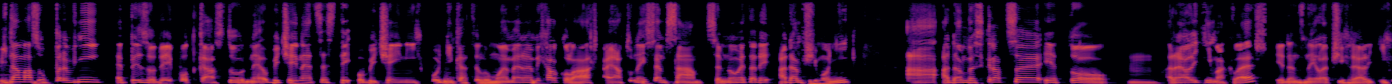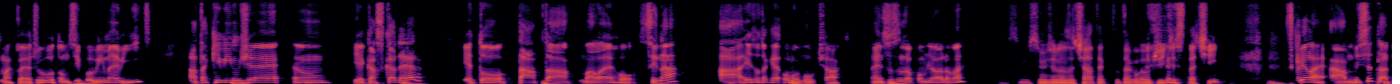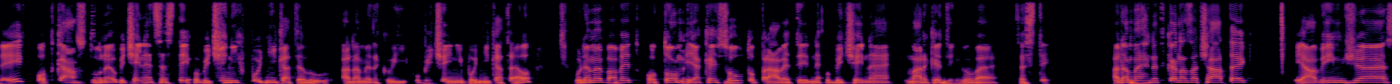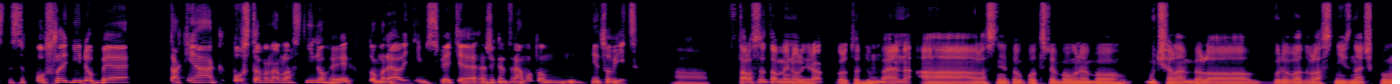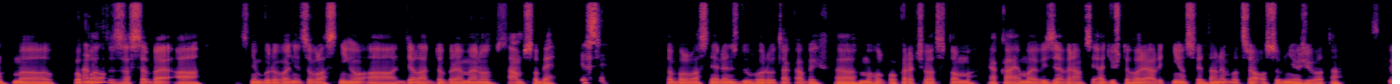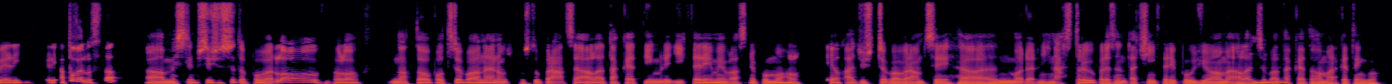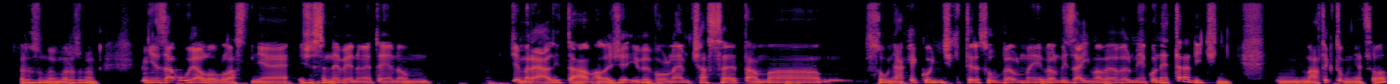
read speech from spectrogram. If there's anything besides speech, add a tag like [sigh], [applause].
Vítám vás u první epizody podcastu Neobyčejné cesty obyčejných podnikatelů. Moje jméno je Michal Kolář a já tu nejsem sám. Se mnou je tady Adam Šimoník a Adam ve zkratce je to hmm, realitní makléř, jeden z nejlepších realitních makléřů, o tom si povíme víc. A taky vím, že um, je kaskadér, je to táta malého syna a je to také olomoučák. Na něco jsem zapomněla doma? Si myslím, že na začátek to takhle určitě [laughs] stačí. Skvělé. A my se tady v podcastu Neobyčejné cesty obyčejných podnikatelů, Adam je takový obyčejný podnikatel, budeme bavit o tom, jaké jsou to právě ty neobyčejné marketingové cesty. Adame, hnedka na začátek, já vím, že jste se v poslední době tak nějak postavil na vlastní nohy v tom realitním světě. Řeknete nám o tom něco víc? A stalo se to minulý rok, byl to mm-hmm. duben a vlastně tou potřebou nebo účelem bylo budovat vlastní značku, kopat ano. za sebe a vlastně budovat něco vlastního a dělat dobré jméno sám sobě. Jasně. To byl vlastně jeden z důvodů, tak abych uh, mohl pokračovat v tom, jaká je moje vize v rámci ať už toho realitního světa mm-hmm. nebo třeba osobního života. Skvělý, skvělý. A povedlo se to? A myslím si, že se to povedlo. Bylo na to potřeba nejenom spoustu práce, ale také tým lidí, který mi vlastně pomohl Jo. Ať už třeba v rámci uh, moderních nástrojů prezentačních, který používáme, ale třeba mm-hmm. také toho marketingu. Rozumím, rozumím. Mě zaujalo vlastně, že se nevěnujete jenom těm realitám, ale že i ve volném čase tam uh, jsou nějaké koníčky, které jsou velmi, velmi zajímavé a velmi jako netradiční. Máte k tomu něco?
